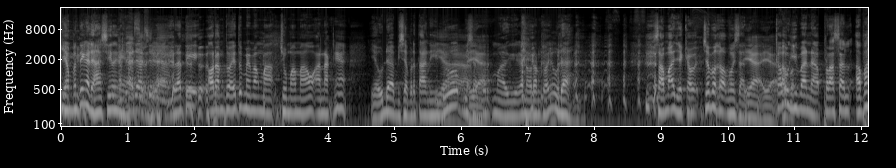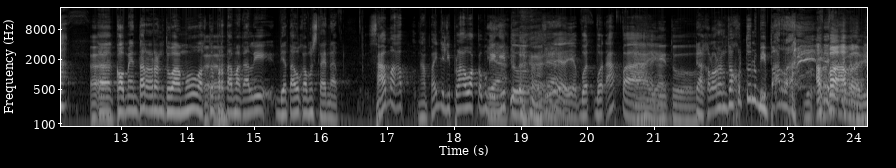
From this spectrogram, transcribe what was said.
yang penting ada hasilnya. Ada hasilnya. Berarti orang tua itu memang ma- cuma mau anaknya ya udah bisa bertahan Iya, hidup, bisa iya. ber- membahagiakan orang tuanya udah. Sama aja Kau- coba Kak Musan. Iya, iya. Kamu Apa? gimana? Perasaan apa? Eh, komentar orang tuamu waktu Uh-uh. pertama kali dia tahu kamu stand up. Sama ap- ngapain jadi pelawak kamu kayak Iya. gitu? Maksudnya ya, ya buat buat apa Ah, iya. gitu. Nah kalau orang tua aku tuh lebih parah. apa apa lagi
